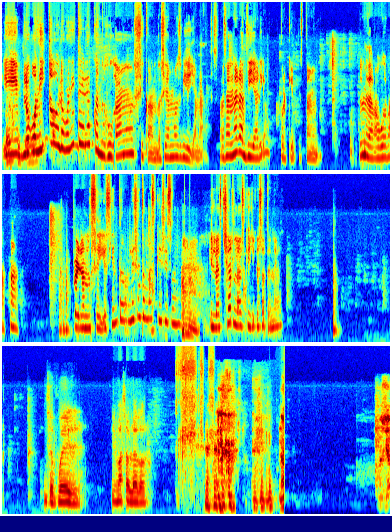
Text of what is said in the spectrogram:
Y lo bonito, lo bonito era cuando jugábamos y cuando hacíamos videollamadas. O sea, no era diario, porque pues también pues, me daba hueva. Pero no sé, yo siento, yo siento más que es eso. Y las charlas que llegas a tener. Se fue el, el más hablador. no. Pues yo,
